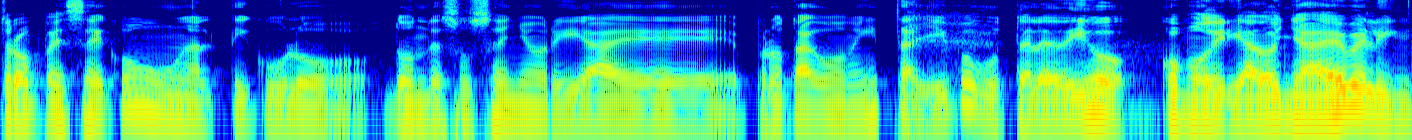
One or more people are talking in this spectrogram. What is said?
tropecé con un artículo donde su señoría es protagonista allí, porque usted le dijo, como diría doña Evelyn,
